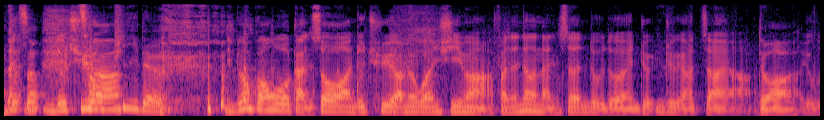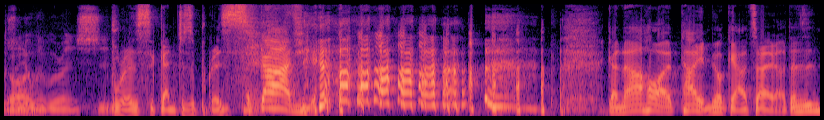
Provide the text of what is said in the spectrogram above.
那时候你就去啊，屁的，你不用管我感受啊，你就去啊，没有关系嘛，反正那个男生对不对？你就你就给他在啊，对啊，又不是又不是不认识，不认识干就是不认识。干。感觉他后来他也没有给他在了，但是，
